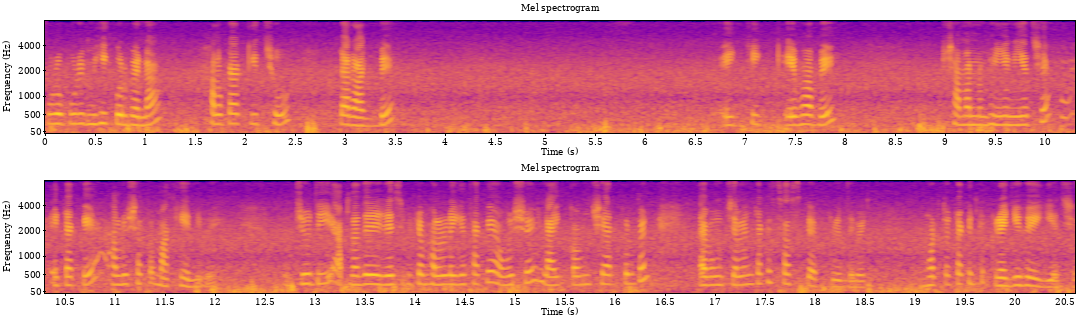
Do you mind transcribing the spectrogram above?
পুরোপুরি মিহি করবে না। হালকা কিছুটা রাখবে। এই ঠিক এভাবে সামান্য ভেঙে নিয়েছে। এটাকে আলুর সাথে মাখিয়ে দিবে যদি আপনাদের এই রেসিপিটা ভালো লেগে থাকে, অবশ্যই লাইক কমেন্ট শেয়ার করবেন এবং চ্যানেলটাকে সাবস্ক্রাইব করে দেবেন। ভর্তাটা কিন্তু রেডি হয়ে গিয়েছে।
